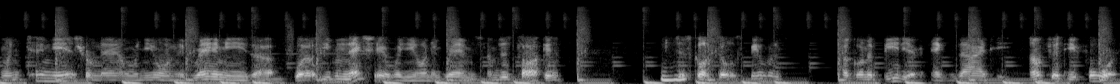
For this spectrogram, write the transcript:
When ten years from now, when you're on the Grammys, uh, well, even next year when you're on the Grammys, I'm just talking. Mm-hmm. Just going, those feelings are going to be there. Anxiety. I'm 54,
